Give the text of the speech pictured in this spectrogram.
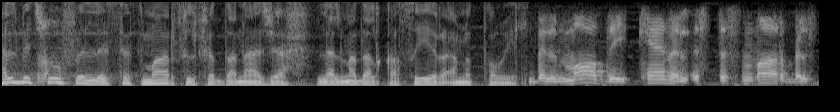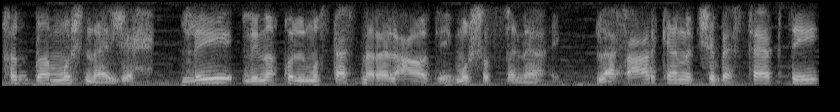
هل بتشوف الاستثمار في الفضة ناجح للمدى القصير أم الطويل؟ بالماضي كان الاستثمار بالفضة مش ناجح. ليه؟ لنقل المستثمر العادي مش الصناعي. الأسعار كانت شبه ثابتة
